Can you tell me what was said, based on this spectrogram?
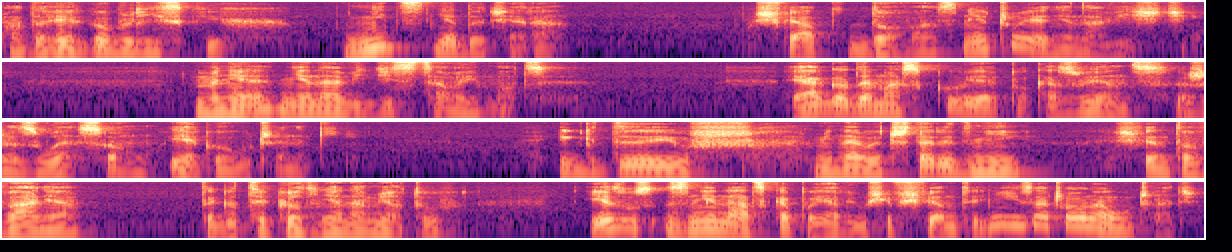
a do jego bliskich nic nie dociera. Świat do was nie czuje nienawiści. Mnie nienawidzi z całej mocy. Ja go demaskuję, pokazując, że złe są jego uczynki. I gdy już minęły cztery dni świętowania tego tygodnia namiotów, Jezus z pojawił się w świątyni i zaczął nauczać.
